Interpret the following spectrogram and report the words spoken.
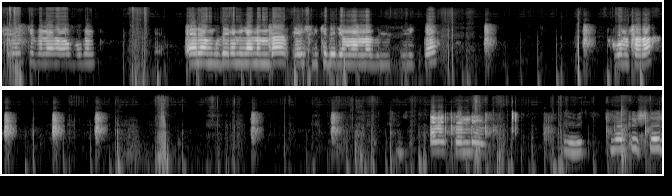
herkese merhaba. Bugün Eren kuzenimin yanımda eşlik edeceğim onunla birlikte. Konuşarak. Evet, sendeyiz. Evet. Şimdi arkadaşlar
